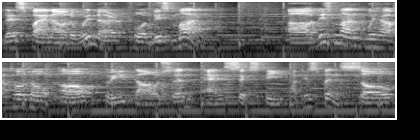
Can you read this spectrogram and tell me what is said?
let's find out the winner for this month. Uh, this month we have a total of 3060 participants. So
